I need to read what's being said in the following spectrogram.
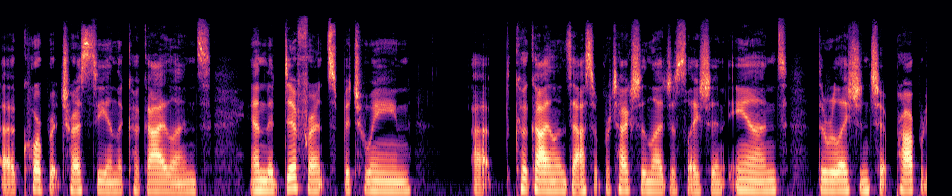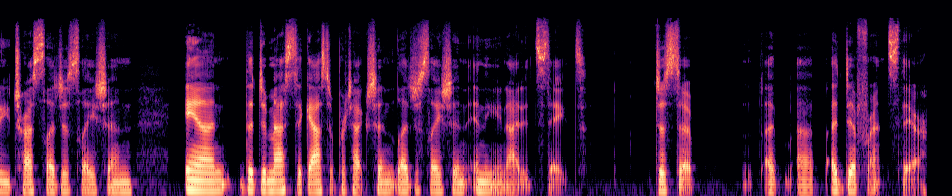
a corporate trustee in the Cook Islands and the difference between uh, Cook Islands asset protection legislation and the relationship property trust legislation and the domestic asset protection legislation in the United States. Just a, a, a, difference there.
